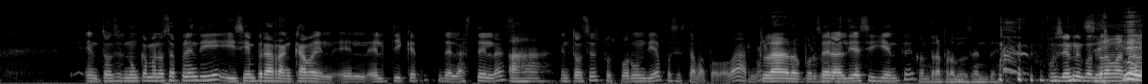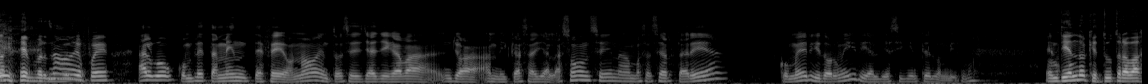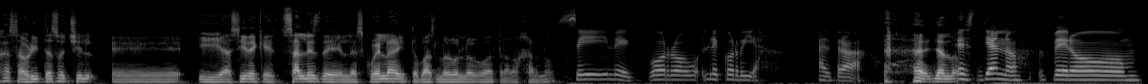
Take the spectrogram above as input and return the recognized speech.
Entonces nunca me los aprendí y siempre arrancaba el, el, el ticket de las telas. Ajá. Entonces, pues por un día, pues estaba todo dar, ¿no? Claro, por supuesto. Pero al día siguiente, Contraproducente. pues yo no encontraba Sí, nada. por No, fue algo completamente feo, ¿no? Entonces ya llegaba yo a, a mi casa ya a las 11, nada más hacer tarea, comer y dormir y al día siguiente lo mismo. Entiendo que tú trabajas ahorita, Xochitl, eh, y así de que sales de la escuela y te vas luego, luego a trabajar, ¿no? Sí, le corro, le corría al trabajo. ya no. Es, ya no, pero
